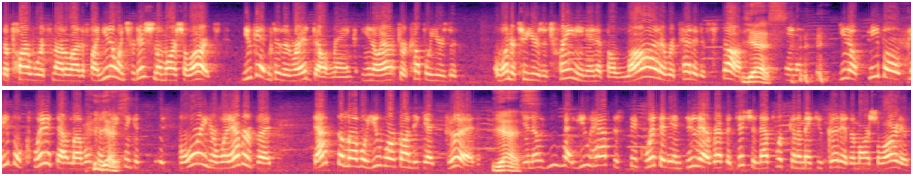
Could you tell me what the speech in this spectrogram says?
the part where it's not a lot of fun. You know, in traditional martial arts, you get into the red belt rank, you know, after a couple years of one or two years of training, and it's a lot of repetitive stuff. Yes. And you know, people people quit at that level because they think it's, it's boring or whatever. But that's the level you work on to get good. yes. You know, you ha- you have to stick with it and do that repetition. That's what's going to make you good as a martial artist.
